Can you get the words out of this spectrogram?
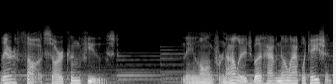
their thoughts are confused. They long for knowledge but have no application.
